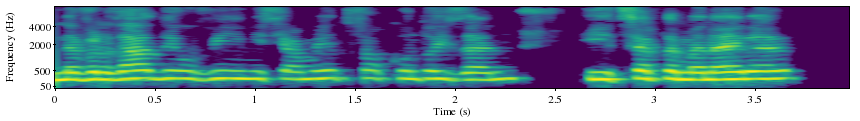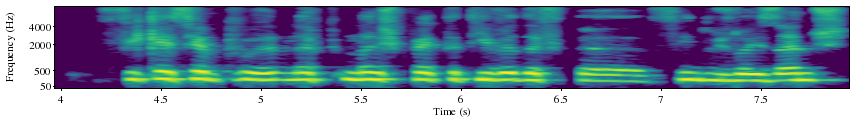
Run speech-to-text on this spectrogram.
Na verdade, eu vim inicialmente só com dois anos e, de certa maneira, fiquei sempre na, na expectativa de uh, fim dos dois anos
